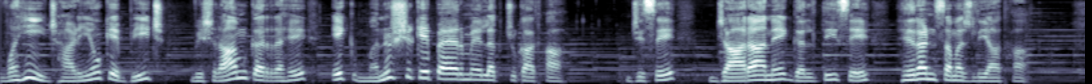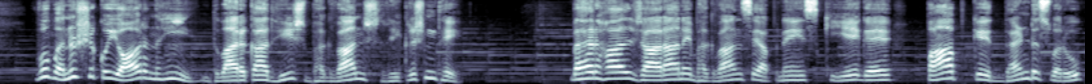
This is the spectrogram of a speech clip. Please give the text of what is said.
वहीं झाड़ियों के बीच विश्राम कर रहे एक मनुष्य के पैर में लग चुका था, जिसे जारा ने गलती से हिरण समझ लिया था। वो मनुष्य कोई और नहीं, द्वारकाधीश भगवान श्री कृष्ण थे। बहरहाल जारा ने भगवान से अपने इस किए गए पाप के दंड स्वरूप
